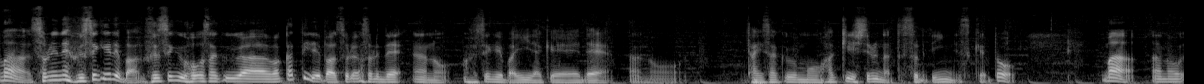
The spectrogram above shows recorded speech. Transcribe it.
まあそれね防げれば防ぐ方策が分かっていればそれはそれであの防げばいいだけであの対策もはっきりしてるんだったらそれでいいんですけどまああの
